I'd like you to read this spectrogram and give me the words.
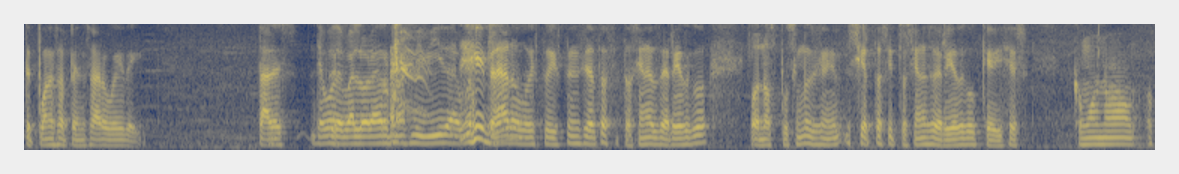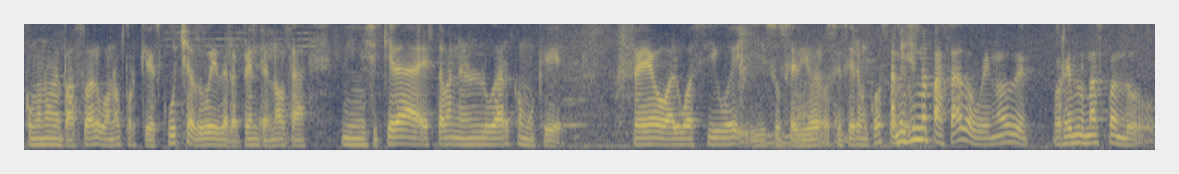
te pones a pensar, güey, de tal vez... Debo de valorar más mi vida, güey. Claro, güey, estuviste en ciertas situaciones de riesgo o nos pusimos en ciertas situaciones de riesgo que dices, ¿cómo no, cómo no me pasó algo, no? Porque escuchas, güey, de repente, Sí. ¿no? O sea, ni, ni siquiera estaban en un lugar como que feo o algo así, güey, y sucedió, o se hicieron cosas. A mí sí me ha pasado, güey, ¿no? De, por ejemplo, más cuando.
